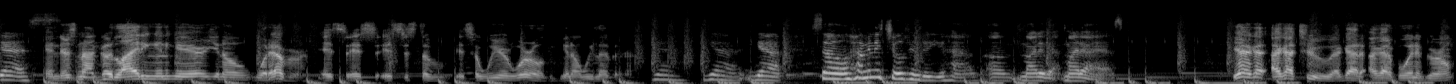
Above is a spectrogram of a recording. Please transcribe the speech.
Yes. And there's not good lighting in here, you know, whatever. It's it's it's just a it's a weird world, you know, we live in. Yeah, yeah, yeah. So, how many children do you have? Um, might I, might I ask? Yeah, I got I got two. I got I got a boy and a girl.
